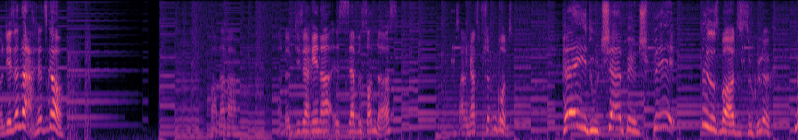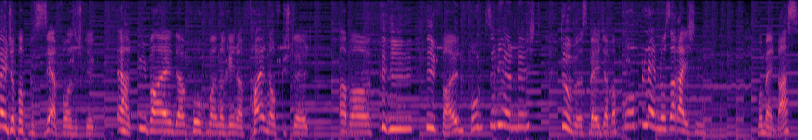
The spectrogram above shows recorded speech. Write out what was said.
Und hier sind wir. Let's go. Und diese Arena ist sehr besonders. Aus einem ganz bestimmten Grund. Hey, du Champion Spee! Dieses Mal hattest du Glück. Major Pop ist sehr vorsichtig. Er hat überall in der Pokémon Arena Fallen aufgestellt. Aber, die Fallen funktionieren nicht. Du wirst Major Pop problemlos erreichen. Moment, was?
